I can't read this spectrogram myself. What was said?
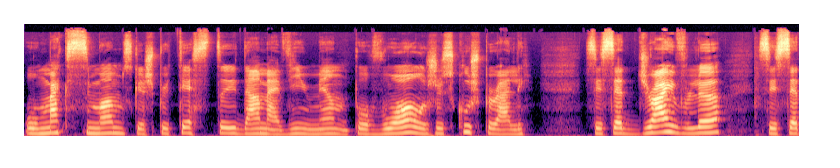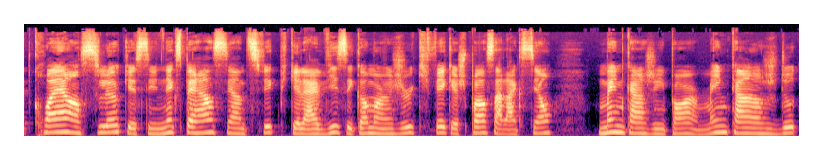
au maximum ce que je peux tester dans ma vie humaine pour voir jusqu'où je peux aller. C'est cette drive-là, c'est cette croyance-là que c'est une expérience scientifique puis que la vie, c'est comme un jeu qui fait que je passe à l'action même quand j'ai peur, même quand je doute,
